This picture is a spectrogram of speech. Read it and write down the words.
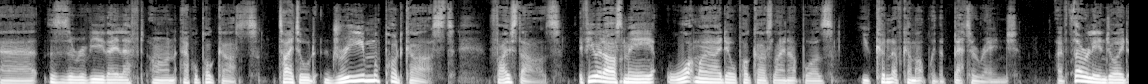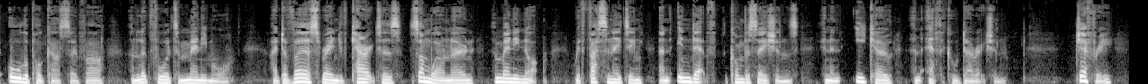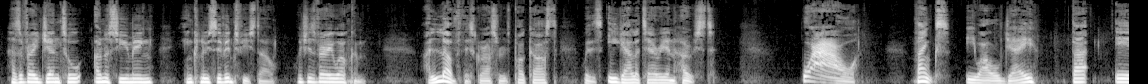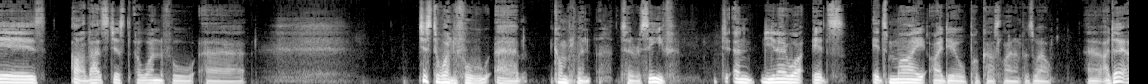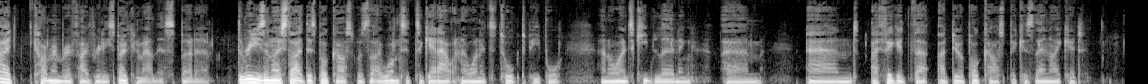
Uh, this is a review they left on Apple Podcasts titled Dream Podcast, five stars. If you had asked me what my ideal podcast lineup was, you couldn't have come up with a better range. I've thoroughly enjoyed all the podcasts so far and look forward to many more. A diverse range of characters, some well known and many not, with fascinating and in depth conversations in an eco and ethical direction. Jeffrey has a very gentle, unassuming, inclusive interview style, which is very welcome. I love this grassroots podcast with its egalitarian host. Wow! Thanks, Ewal J. That is oh, that's just a wonderful, uh, just a wonderful uh, compliment to receive. And you know what? It's it's my ideal podcast lineup as well. Uh, I don't, I can't remember if I've really spoken about this, but uh, the reason I started this podcast was that I wanted to get out and I wanted to talk to people, and I wanted to keep learning. Um, and I figured that I'd do a podcast because then I could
